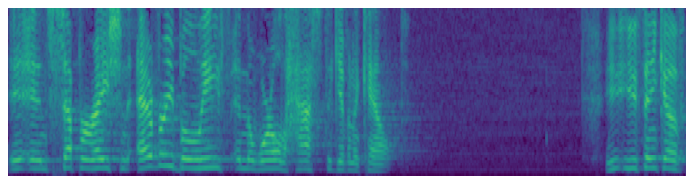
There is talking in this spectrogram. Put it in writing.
in separation, every belief in the world has to give an account. You, think of,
